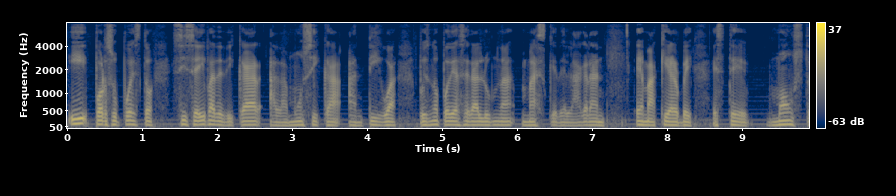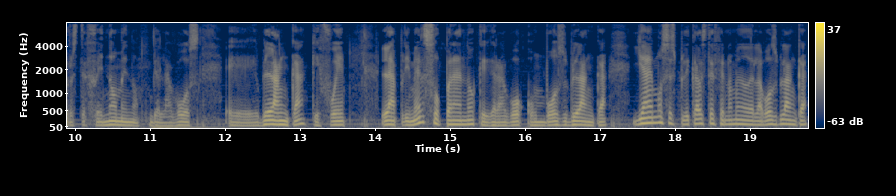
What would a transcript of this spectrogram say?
y por supuesto, si se iba a dedicar a la música antigua, pues no podía ser alumna más que de la gran Emma Kirby, este monstruo, este fenómeno de la voz eh, blanca, que fue la primer soprano que grabó con voz blanca. Ya hemos explicado este fenómeno de la voz blanca.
